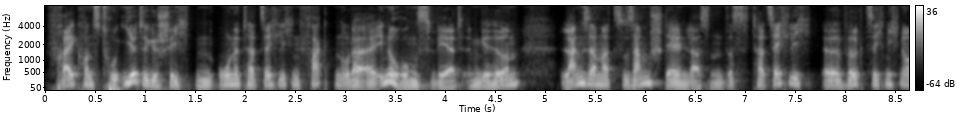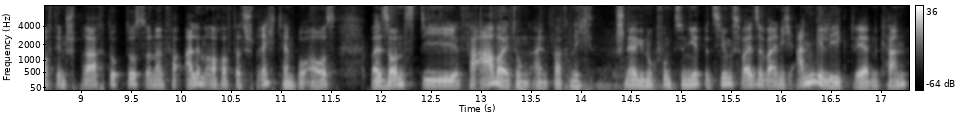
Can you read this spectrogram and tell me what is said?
frei konstruierte Geschichten ohne tatsächlichen Fakten oder Erinnerungswert im Gehirn langsamer zusammenstellen lassen. Das tatsächlich äh, wirkt sich nicht nur auf den Sprachduktus, sondern vor allem auch auf das Sprechtempo aus, weil sonst die Verarbeitung einfach nicht schnell genug funktioniert, beziehungsweise weil nicht angelegt werden kann,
